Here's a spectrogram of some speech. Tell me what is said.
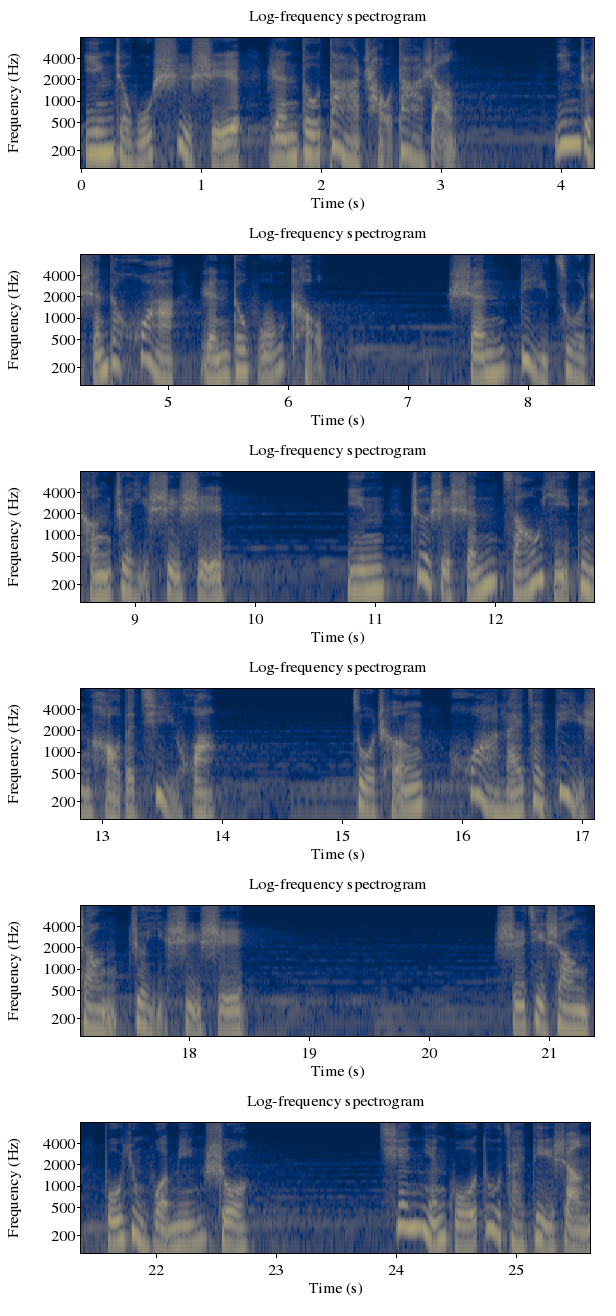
因着无事时，人都大吵大嚷；因着神的话，人都无口。神必做成这一事实，因这是神早已定好的计划。做成话来在地上这一事实，实际上不用我明说，千年国度在地上，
